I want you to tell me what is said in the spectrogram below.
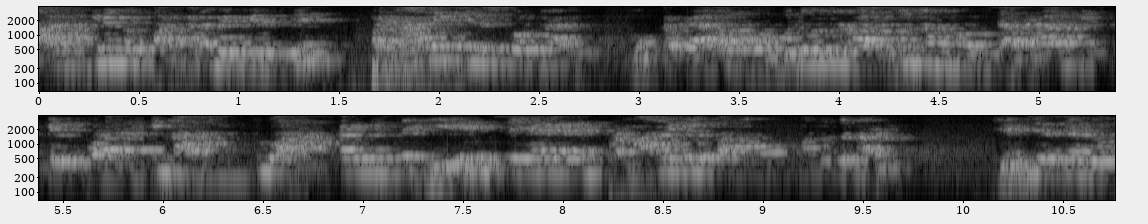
ఆజ్ఞను పక్కన పెట్టేసి ప్రణాళిక చేసుకుంటున్నాడు. ఒకవేళ బొబ్బులోని రాజు నన్ను చెరగా తీసుకెళ్ళిపోవడానికి నా చుట్టూ ఆక్రమిస్తే ఏం చేయాలి అనే ప్రణాళికలు పనుతున్నాడు ఏం చేశాడు?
